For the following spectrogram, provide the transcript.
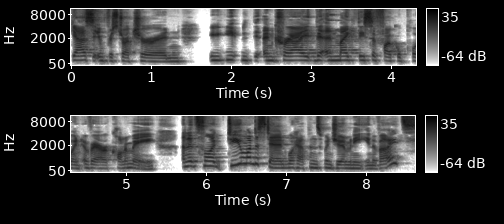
gas infrastructure and and create and make this a focal point of our economy. And it's like, do you understand what happens when Germany innovates?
